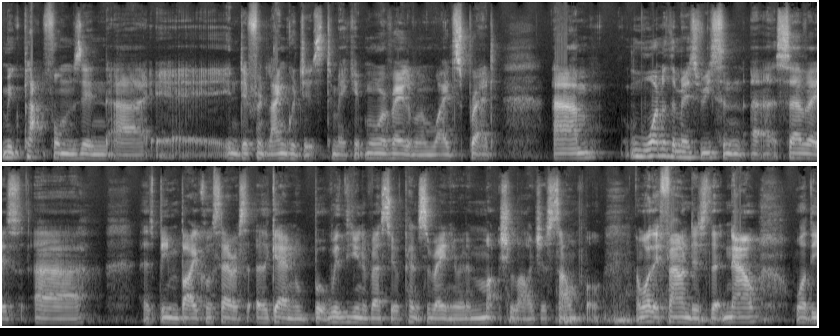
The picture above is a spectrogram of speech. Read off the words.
MOOC platforms in uh, in different languages to make it more available and widespread. Um, one of the most recent uh, surveys uh, has been by Coursera again, but with the University of Pennsylvania in a much larger sample. And what they found is that now, while the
